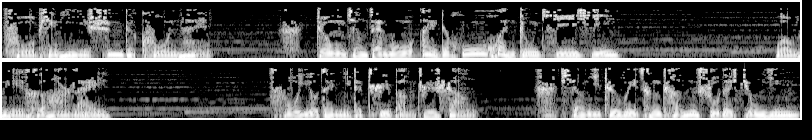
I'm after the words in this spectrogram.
抚平一生的苦难，终将在母爱的呼唤中栖息。我为何而来？浮游在你的翅膀之上，像一只未曾成熟的雄鹰，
